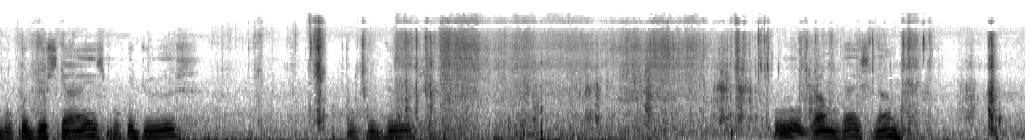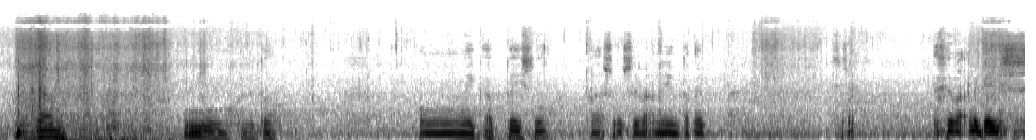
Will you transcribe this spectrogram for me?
Buko juice guys, buko juice. Buko juice. Ooh, gum guys, gum. Gum. Ooh, ano to? Pang makeup guys, no? Kaso sira na yung takip. Sira. Sira na guys.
